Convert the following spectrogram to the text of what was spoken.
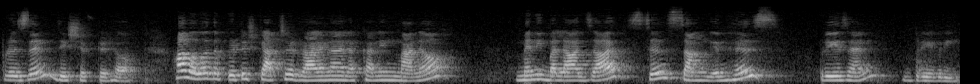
prison, they shifted her. However, the British captured Rayana in a cunning manner. Many ballads are still sung in his praise and bravery.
